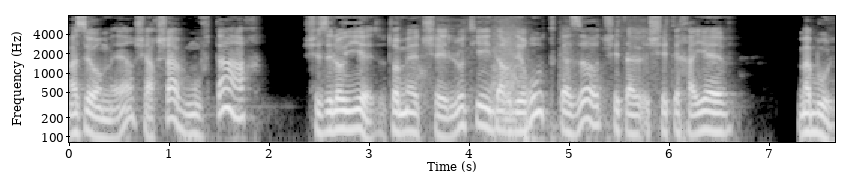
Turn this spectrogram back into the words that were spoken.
מה זה אומר? שעכשיו מובטח שזה לא יהיה. זאת אומרת שלא תהיה הידרדרות כזאת שת, שתחייב מבול.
